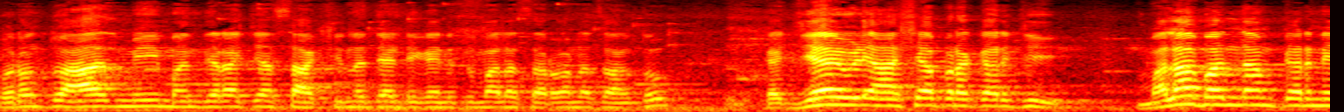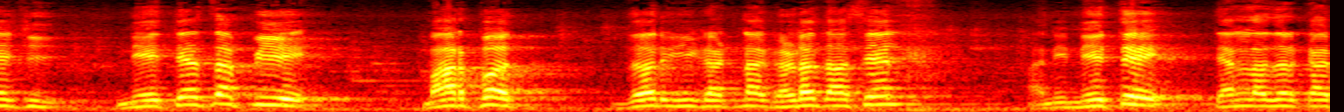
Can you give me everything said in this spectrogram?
परंतु आज मी मंदिराच्या साक्षीनं त्या ठिकाणी तुम्हाला सर्वांना सांगतो का ज्यावेळी अशा प्रकारची मला बदनाम करण्याची नेत्याचा पीए मार्फत जर ही घटना घडत असेल आणि नेते त्यांना जर काय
